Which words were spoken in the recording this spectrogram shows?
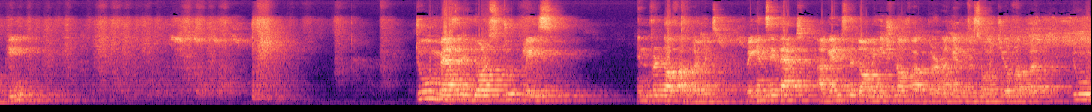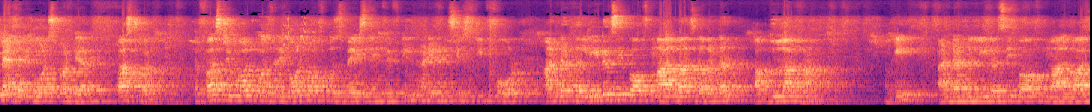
Okay. Two major wars took place in front of Akbar. Means we can say that against the domination of Akbar, against the sovereignty of Akbar, two major revolts were there. First one, the first revolt was the revolt of Uzbeks in 1564 under the leadership of Malwa's governor Abdullah Khan. Okay, under the leadership of Malwa's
